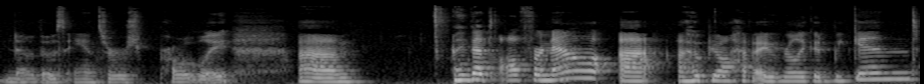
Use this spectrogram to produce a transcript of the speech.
know those answers probably. Um, I think that's all for now. Uh, I hope you all have a really good weekend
